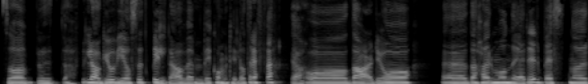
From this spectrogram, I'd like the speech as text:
så eh, lager jo vi oss et bilde av hvem vi kommer til å treffe. Ja. Og da er det jo eh, det harmonerer best når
